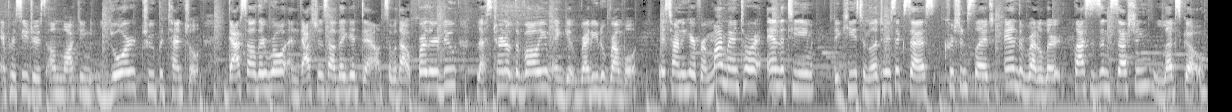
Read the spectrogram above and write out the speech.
and procedures unlocking your true potential. That's how they roll, and that's just how they get down. So, without further ado, let's turn up the volume and get ready to rumble. It's time to hear from my mentor and the team, the keys to military success, Christian Sledge, and the Red Alert. Classes in session, let's go.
